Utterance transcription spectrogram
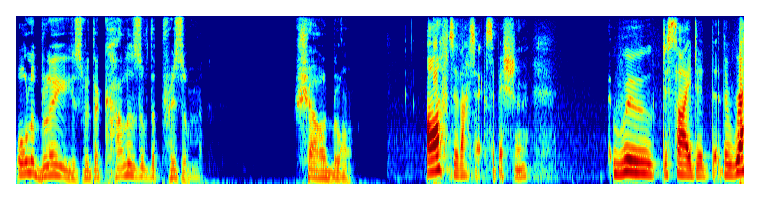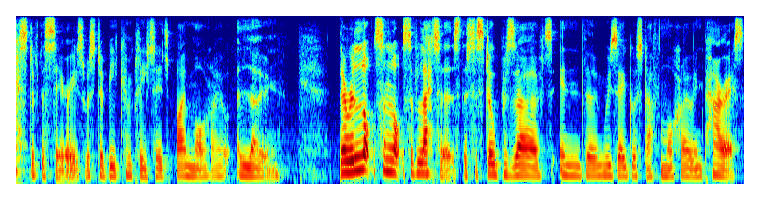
all ablaze with the colours of the prism. Charles Blanc. After that exhibition, Roux decided that the rest of the series was to be completed by Moreau alone. There are lots and lots of letters that are still preserved in the Musée Gustave Moreau in Paris,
